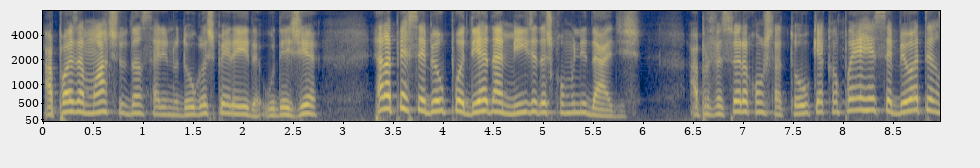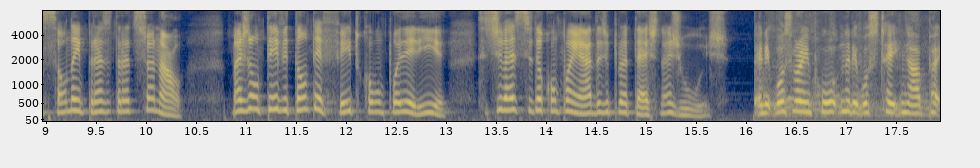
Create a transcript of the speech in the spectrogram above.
após a morte do dançarino Douglas Pereira, o DG, ela percebeu o poder da mídia das comunidades. A professora constatou que a campanha recebeu a atenção da imprensa tradicional, mas não teve tanto efeito como poderia se tivesse sido acompanhada de protestos nas ruas. And it was very important that it was taken up by.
